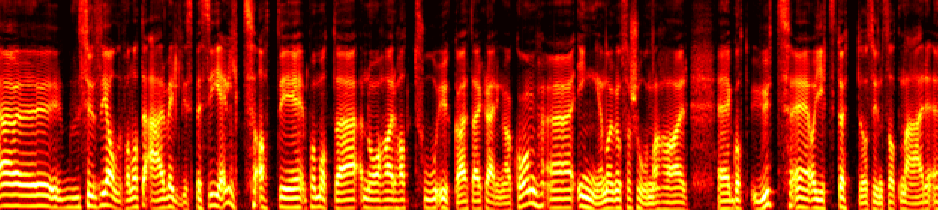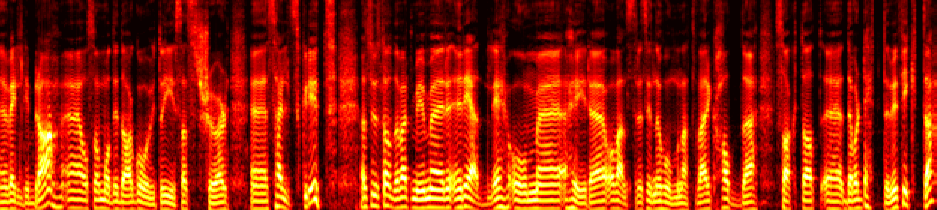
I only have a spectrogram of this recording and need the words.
jeg syns i alle fall at det er veldig spesielt at de på en måte nå har hatt to uker etter erklæringa kom. Eh, ingen organisasjoner har eh, gått ut eh, og gitt støtte og syns at den er veldig bra. Og så må de da gå ut og gi seg sjøl selvskryt. Jeg syns det hadde vært mye mer redelig om Høyre og Venstre sine homonettverk hadde sagt at det var dette vi fikk til,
